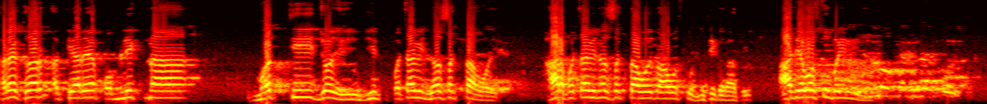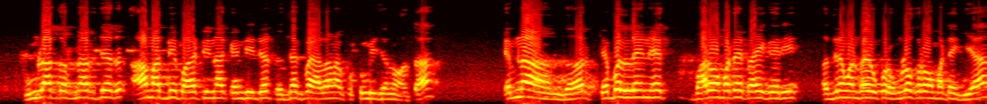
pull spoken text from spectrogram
ખરેખર અત્યારે પબ્લિકના મતથી જો જીત પચાવી ન શકતા હોય, હાર પચાવી ન શકતા હોય તો આ વસ્તુ નથી કરાતી. આ જે વસ્તુ બની હુમલા કરનાર જે આમ આદમી પાર્ટીના કેન્ડિડેટ રજાકભાઈ આલાના કુટુંબીજનો હતા, એમના અંદર ટેબલ લઈને મારવા માટે ટ્રાય કરી. અદ્રમાનભાઈ ઉપર હુમલો કરવા માટે ગયા.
